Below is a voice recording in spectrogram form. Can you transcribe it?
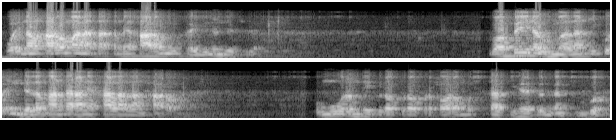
Wa innal harama tak temne haram bayyinun ya jelas. Wa baina humalan iku ing dalam antarane halal lan haram. Umurun te pira-pira perkara mustabihatun kan jumbuh.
